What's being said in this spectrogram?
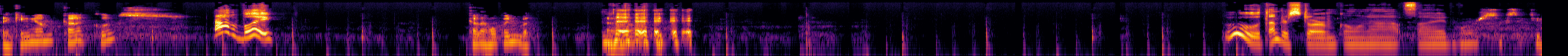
thinking I'm kind of close. Probably. Kind of hoping, but I don't know. Ooh, thunderstorm going on outside. 462.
